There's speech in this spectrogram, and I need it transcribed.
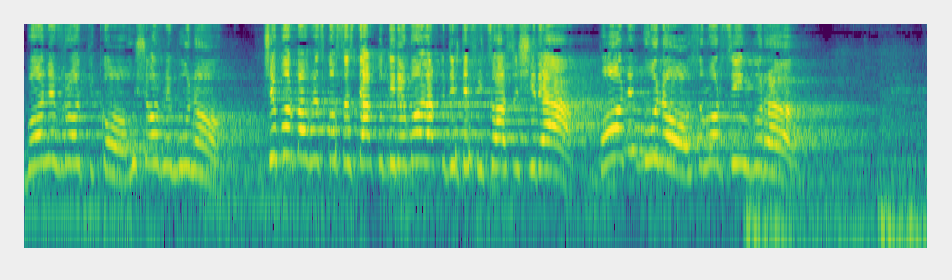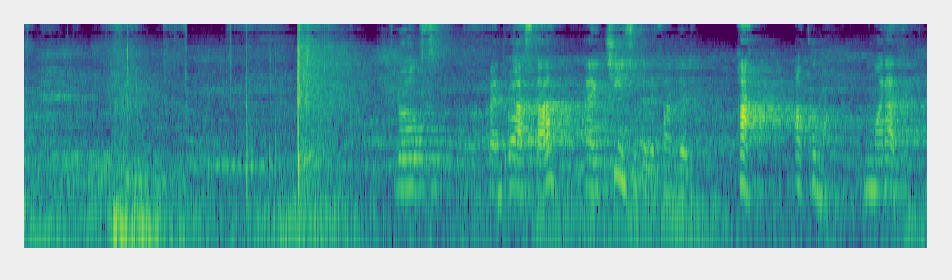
Bă, nevrotico, ușor nebună! Ce bărbat crezi că o să stea cu tine, bă, la cât ești de fițoasă și rea? O, nebună, o să mor singură! Rox, pentru asta ai 500 de fandări. Ha, acum, numărate.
